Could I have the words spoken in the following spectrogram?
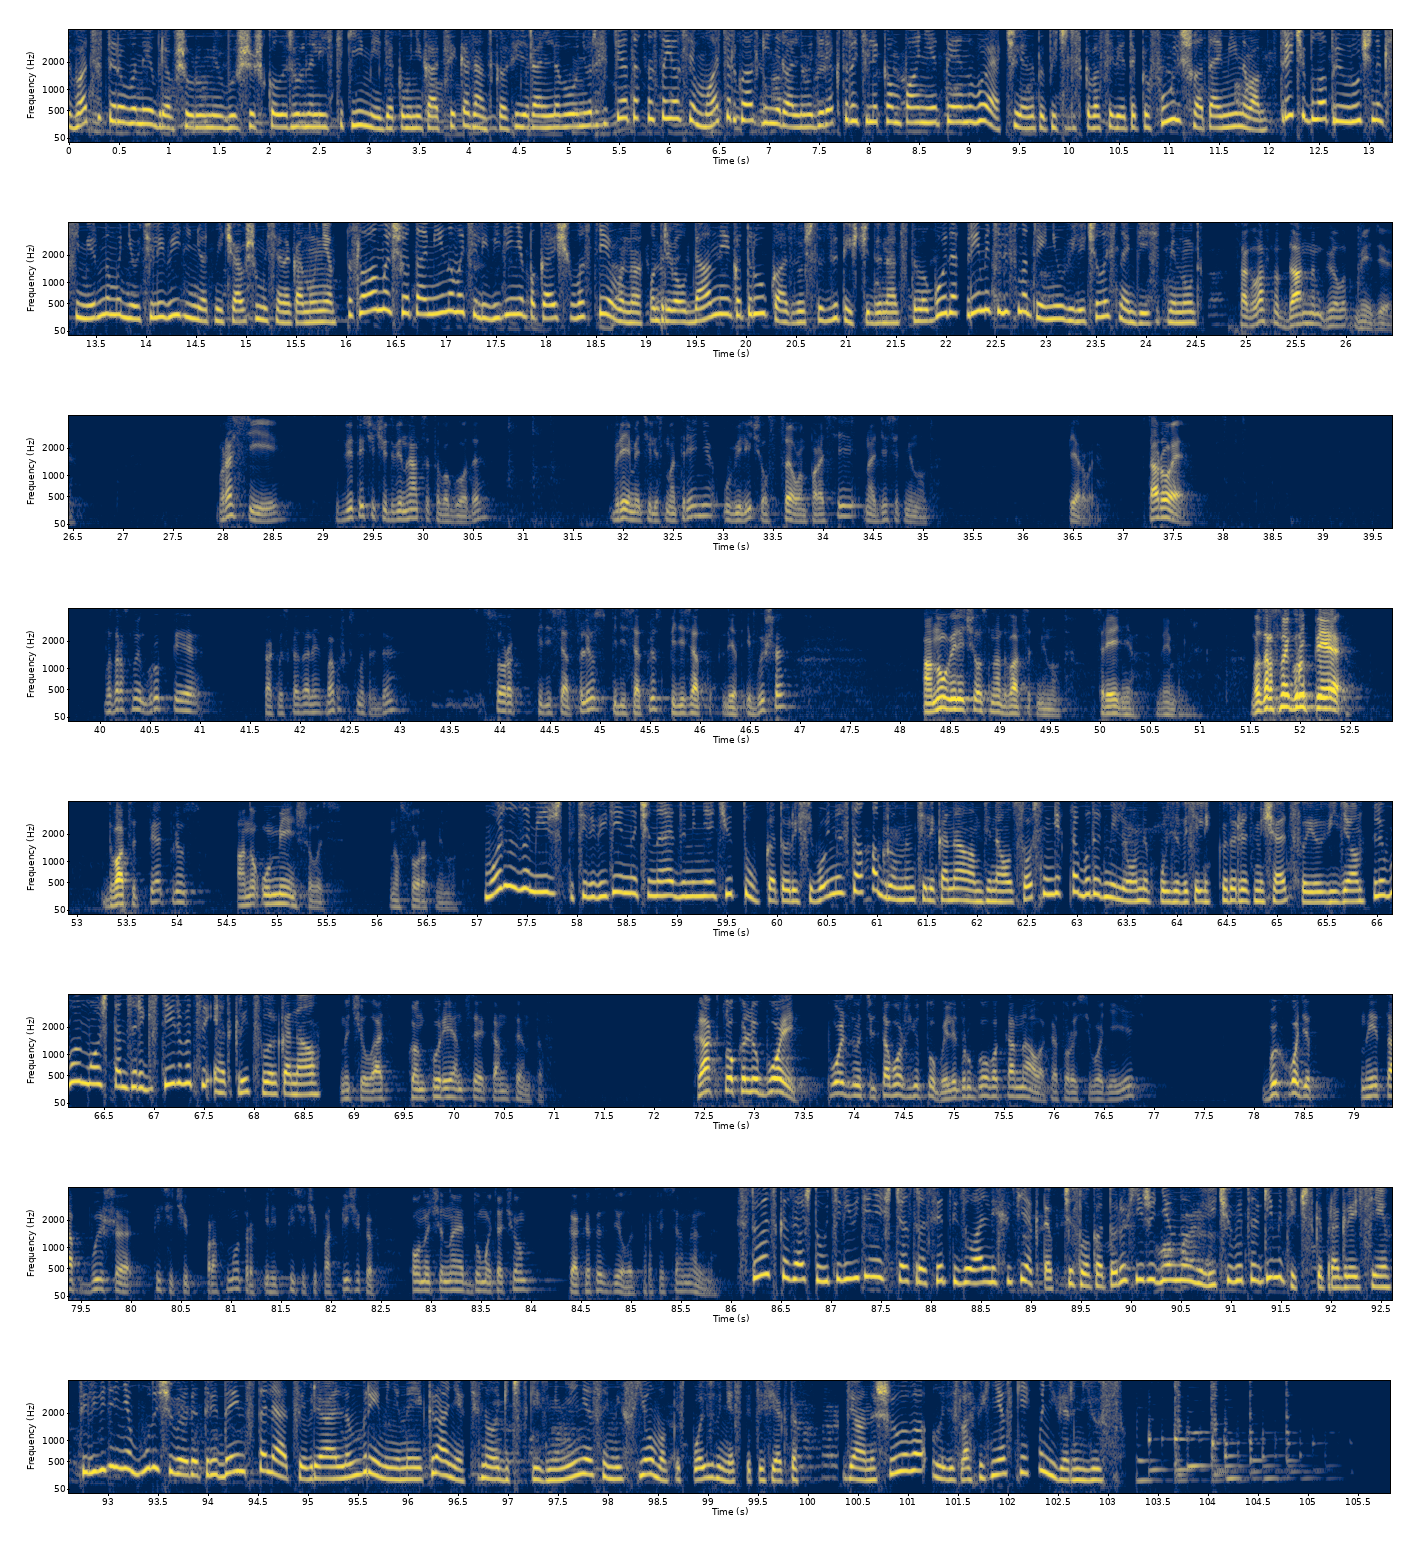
22 ноября в шоуруме Высшей школы журналистики и медиакоммуникации Казанского федерального университета состоялся мастер-класс генерального директора телекомпании ТНВ, члена попечительского совета КФУ Ильшата Аминова. Встреча была приурочена к Всемирному дню телевидения, отмечавшемуся накануне. По словам Ильшата Аминова, телевидение пока еще востребовано. Он привел данные, которые указывают, что с 2012 года время телесмотрения увеличилось на 10 минут. Согласно данным Gallup Media, в России с 2012 года время телесмотрения увеличилось в целом по России на 10 минут. Первое. Второе. В возрастной группе, как вы сказали, бабушка смотрит, да? 40-50 плюс, 50 плюс, 50 лет и выше, оно увеличилось на 20 минут. Среднее время. В возрастной группе 25 плюс оно уменьшилось на 40 минут. Можно заметить, что телевидение начинает заменять YouTube, который сегодня стал огромным телеканалом, где на аутсорсинге работают миллионы пользователей, которые размещают свое видео. Любой может там зарегистрироваться и открыть свой канал. Началась конкуренция контентов. Как только любой пользователь того же YouTube или другого канала, который сегодня есть, выходит на этап выше тысячи просмотров или тысячи подписчиков, он начинает думать о чем? Как это сделать профессионально. Стоит сказать, что у телевидения сейчас расцвет визуальных эффектов, число которых ежедневно увеличивается в геометрической прогрессии. Телевидение будущего – это 3D-инсталляции в реальном времени на экране, технологические изменения самих съемок, использование спецэффектов. Диана Шилова, Владислав Михневский, Univer News.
